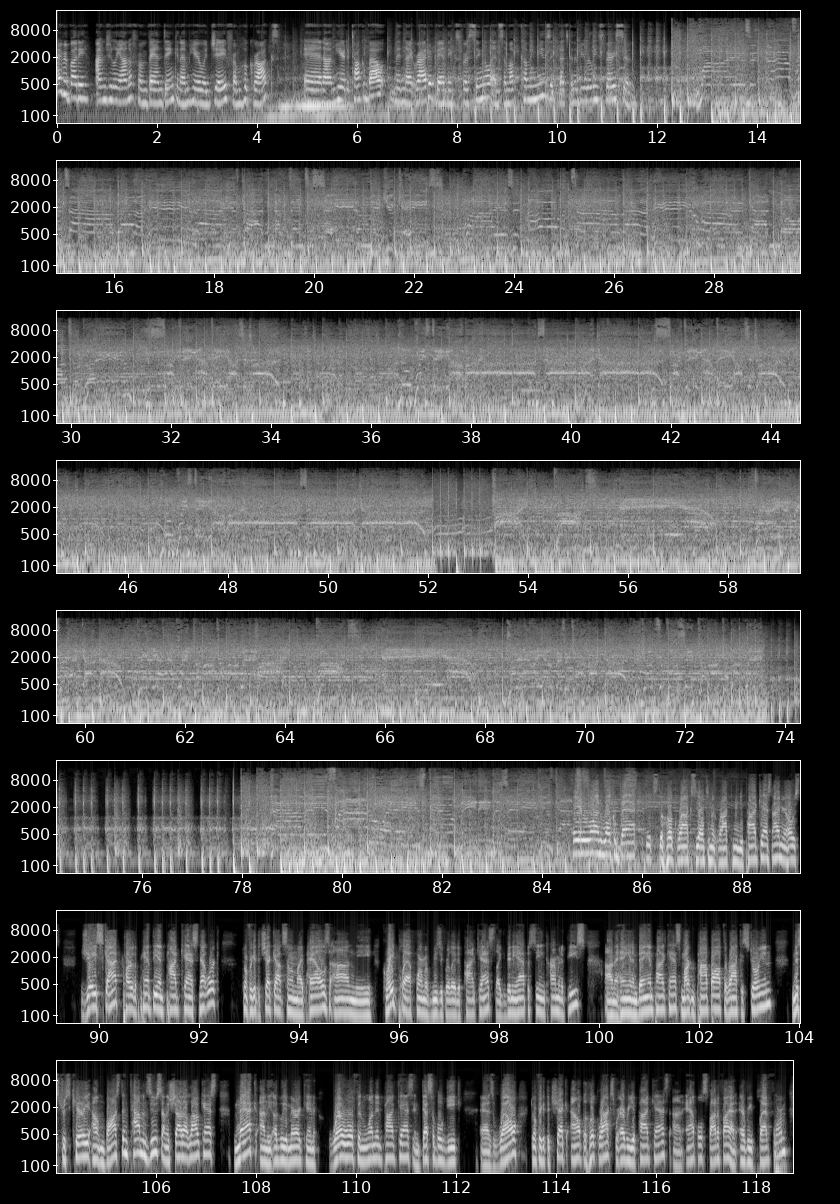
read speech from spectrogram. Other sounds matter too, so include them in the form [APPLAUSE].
Hi, everybody. I'm Juliana from Van Dink, and I'm here with Jay from Hook Rocks. And I'm here to talk about Midnight Rider, Van Dink's first single, and some upcoming music that's going to be released very soon. Everyone, welcome back. It's the Hook Rocks, the Ultimate Rock Community Podcast. I'm your host, Jay Scott, part of the Pantheon Podcast Network. Don't forget to check out some of my pals on the great platform of music related podcasts like Vinny Appice and Carmine Appice on the Hanging and Banging podcast, Martin Popoff, the rock historian, Mistress Carrie out in Boston, Tom and Zeus on the Shout Out Loudcast, Mac on the Ugly American Werewolf in London podcast, and Decibel Geek as well. Don't forget to check out the Hook Rocks wherever you podcast on Apple, Spotify, on every platform.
